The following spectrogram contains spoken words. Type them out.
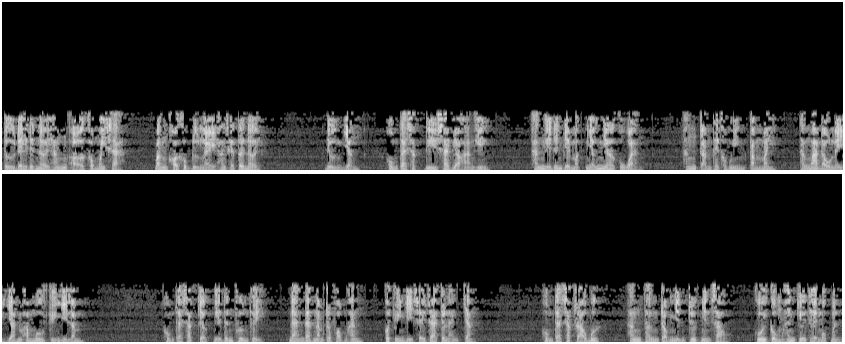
Từ đây đến nơi hắn ở không mấy xa, băng khỏi khúc đường này hắn sẽ tới nơi. Đường vắng, Hùng tay sắt đi sát vào hàng hiên. Hắn nghĩ đến vẻ mặt nhẫn nhơ của Hoàng. Hắn cảm thấy không yên tâm mấy, thằng ma đầu này dám âm mưu chuyện gì lắm. Hùng tay sắc chợt nghĩ đến Phương Thùy, nàng đang nằm trong phòng hắn, có chuyện gì xảy ra cho nàng chăng? Hùng tay sắc rảo bước, hắn thận trọng nhìn trước nhìn sau, cuối cùng hắn chửi thề một mình.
